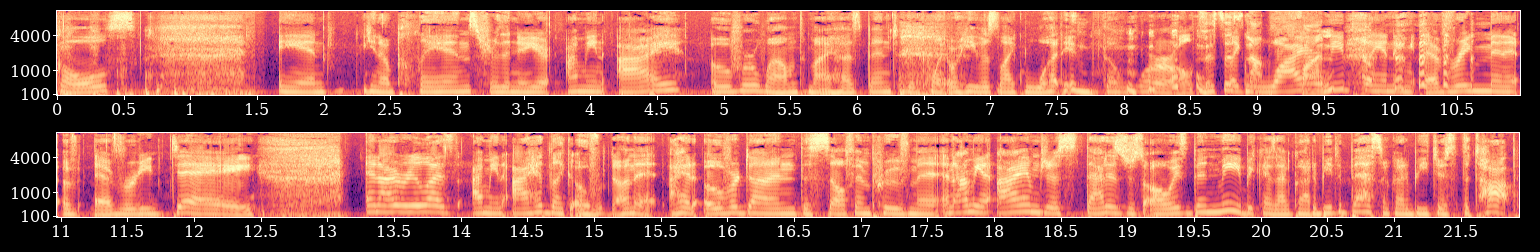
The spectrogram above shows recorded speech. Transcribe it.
goals, and you know plans for the new year i mean i overwhelmed my husband to the point where he was like what in the world? This like why fun. are we planning every minute of every day and I realized, I mean, I had like overdone it. I had overdone the self improvement. And I mean, I am just, that has just always been me because I've got to be the best. I've got to be just the top.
